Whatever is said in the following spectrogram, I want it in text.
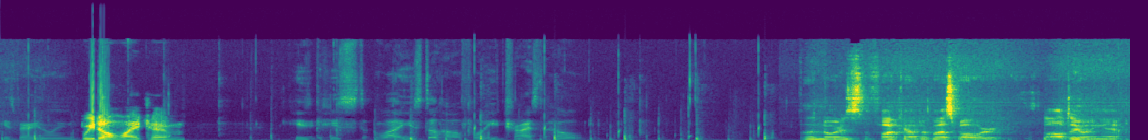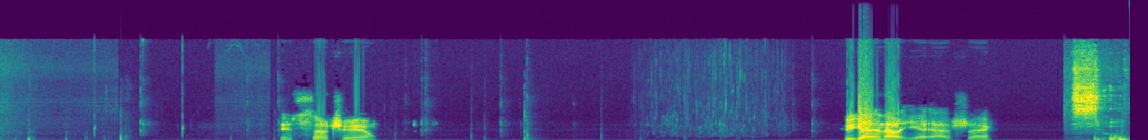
he's very annoying. We don't like him. He, he's what? He's still helpful. He tries to help. Annoys the fuck out of us while we're while doing it. It's so true. Have you gotten out yet, Abstract? Nope.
